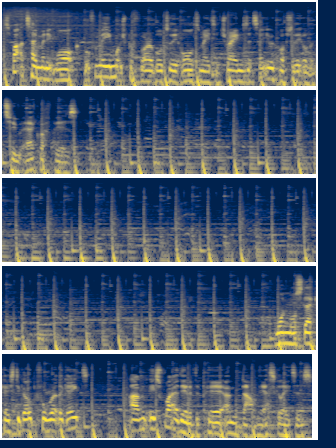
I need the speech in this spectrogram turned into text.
It's about a 10 minute walk, but for me much preferable to the automated trains that take you across to the other two aircraft piers. One more staircase to go before we're at the gate, and it's right at the end of the pier and down the escalators.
